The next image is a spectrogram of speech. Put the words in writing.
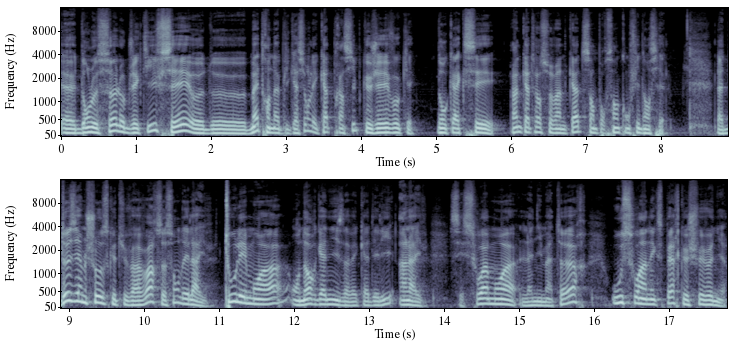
euh, dont le seul objectif, c'est euh, de mettre en application les quatre principes que j'ai évoqués. Donc accès 24 heures sur 24, 100% confidentiel. La deuxième chose que tu vas avoir, ce sont des lives. Tous les mois, on organise avec Adélie un live. C'est soit moi l'animateur, ou soit un expert que je fais venir.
